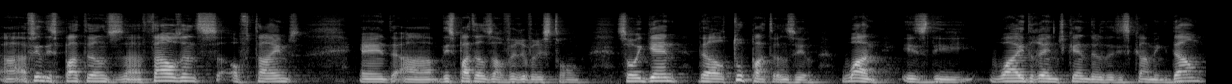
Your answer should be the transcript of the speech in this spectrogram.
uh, I've seen these patterns uh, thousands of times and uh, these patterns are very very strong. So again there are two patterns here. One is the wide range candle that is coming down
